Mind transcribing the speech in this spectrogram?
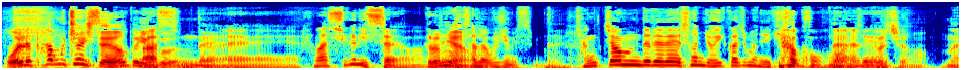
원래 파묻혀 있어요. 그리고 맞습니다. 네. 예, 하나씩은 있어요. 그럼요. 네, 찾아보시면 있습니다. 네. 장점들에 대해서는 여기까지만 얘기하고 네, 이제 그렇죠. 네.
